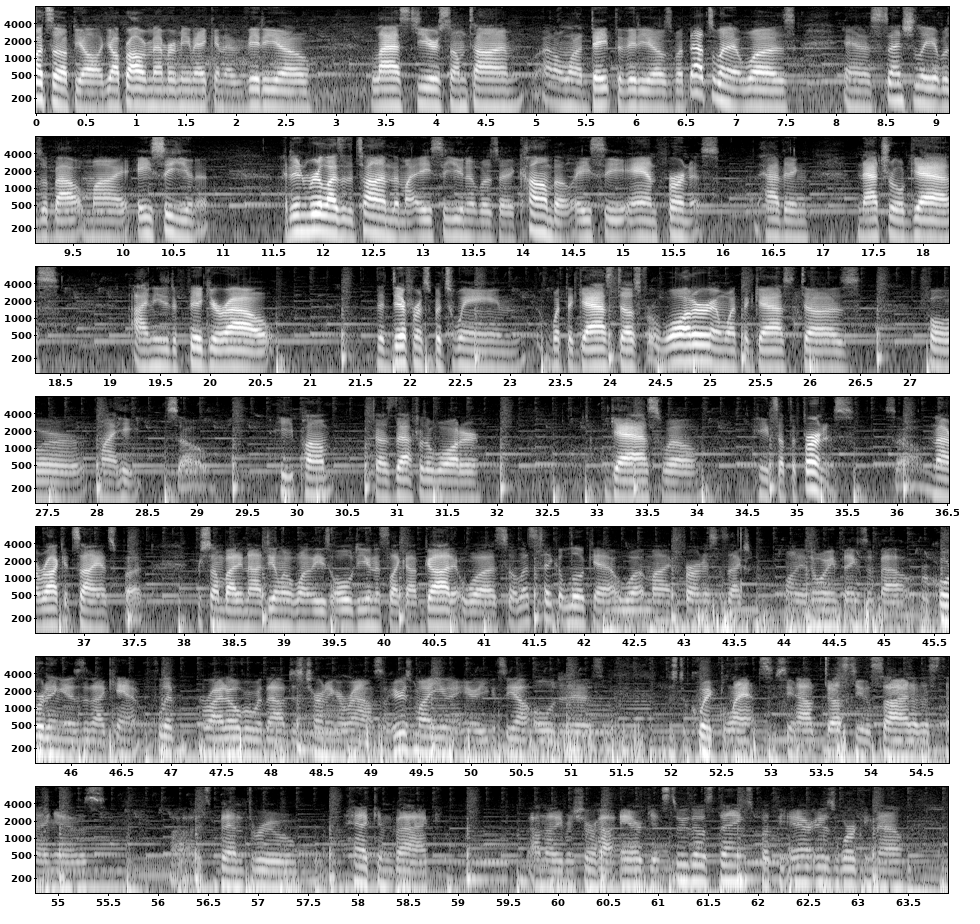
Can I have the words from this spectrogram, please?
What's up, y'all? Y'all probably remember me making a video last year sometime. I don't want to date the videos, but that's when it was. And essentially, it was about my AC unit. I didn't realize at the time that my AC unit was a combo AC and furnace. Having natural gas, I needed to figure out the difference between what the gas does for water and what the gas does for my heat. So heat pump does that for the water. Gas, well, heats up the furnace. So, not rocket science, but for somebody not dealing with one of these old units like I've got, it was. So, let's take a look at what my furnace is actually. One of the annoying things about recording is that I can't flip right over without just turning around. So, here's my unit here. You can see how old it is. Just a quick glance. You see how dusty the side of this thing is. Uh, it's been through heck and back I'm not even sure how air gets through those things, but the air is working now.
